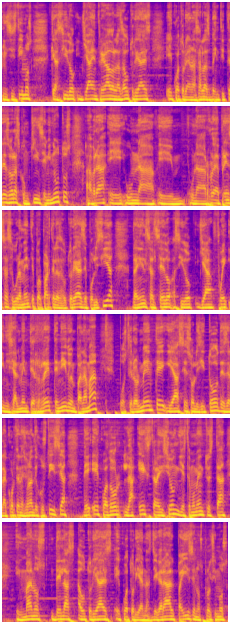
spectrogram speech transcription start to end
Insistimos que ha sido ya entregado a las autoridades ecuatorianas a las 23 horas con 15 minutos. Habrá eh, una, eh, una rueda de prensa seguramente por parte de las autoridades de policía. Daniel Salcedo ha sido, ya fue inicialmente retenido en Panamá. Posteriormente ya se solicitó desde la Corte Nacional de Justicia de Ecuador la extradición y este momento está en manos de las autoridades ecuatorianas. Llegará al país en los próximos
